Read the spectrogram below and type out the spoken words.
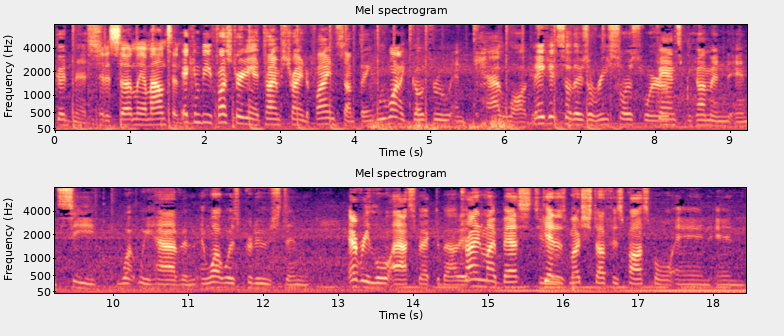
goodness. It is certainly a mountain. It can be frustrating at times trying to find something. We want to go through and catalog it. Make it so there's a resource where fans can come and, and see what we have and, and what was produced and every little aspect about it. Trying my best to get as much stuff as possible and and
